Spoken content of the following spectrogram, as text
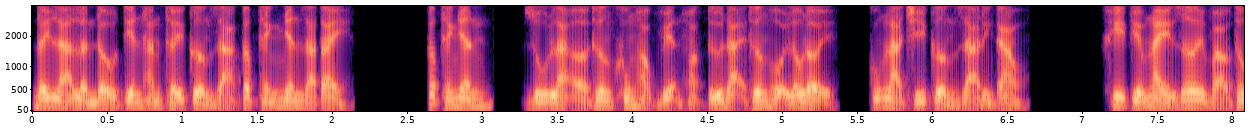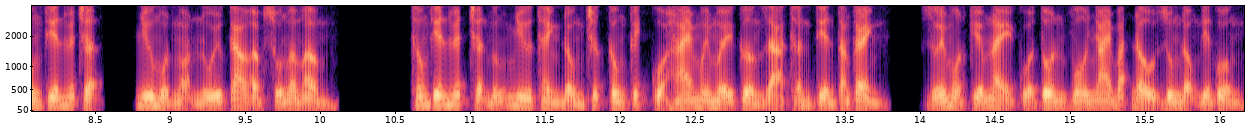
đây là lần đầu tiên hắn thấy cường giả cấp thánh nhân ra tay. Cấp thánh nhân, dù là ở thương khung học viện hoặc tứ đại thương hội lâu đời, cũng là trí cường giả đỉnh cao. Khi kiếm này rơi vào thông thiên huyết trận, như một ngọn núi cao ập xuống ầm ầm. Thông thiên huyết trận vững như thành đồng trước công kích của hai mươi mấy cường giả thần tiên tam cảnh, dưới một kiếm này của tôn vô nhai bắt đầu rung động điên cuồng,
